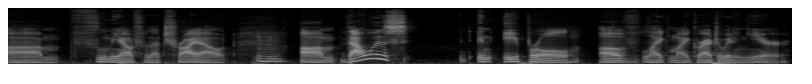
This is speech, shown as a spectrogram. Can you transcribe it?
um, flew me out for that tryout, mm-hmm. Um, that was in April of like my graduating year.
